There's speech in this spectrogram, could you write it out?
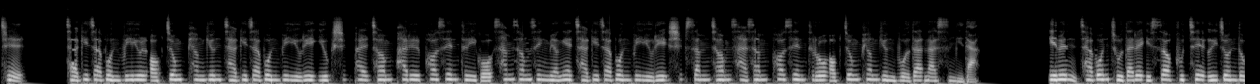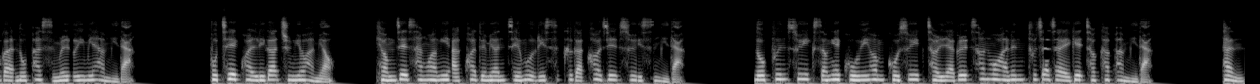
7. 자기자본 비율 업종 평균 자기자본 비율이 68.81%이고 삼성생명의 자기자본 비율이 13.43%로 업종 평균보다 낮습니다. 이는 자본 조달에 있어 부채 의존도가 높았음을 의미합니다. 부채 관리가 중요하며 경제 상황이 악화되면 재무 리스크가 커질 수 있습니다. 높은 수익성의 고위험 고수익 전략을 선호하는 투자자에게 적합합니다. 단,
